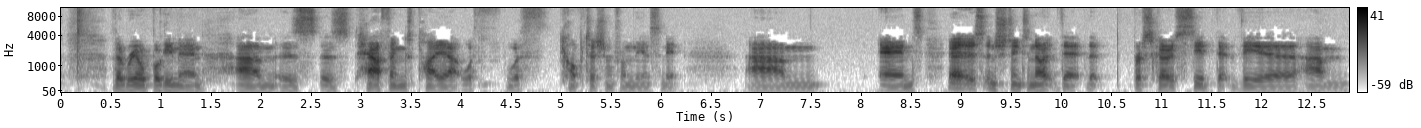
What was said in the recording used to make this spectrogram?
the real boogeyman um, is is how things play out with with competition from the internet. Um, and it's interesting to note that that Briscoe said that their um,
